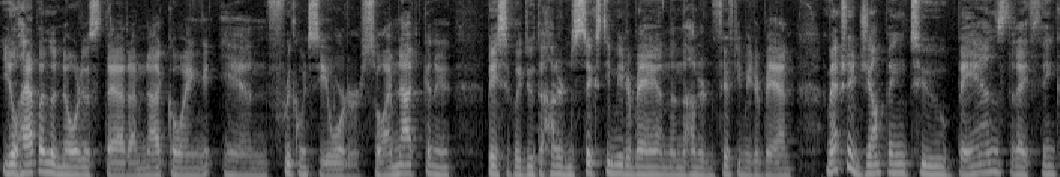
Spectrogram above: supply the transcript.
you'll happen to notice that I'm not going in frequency order. So I'm not going to basically do the 160 meter band, then the 150 meter band. I'm actually jumping to bands that I think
